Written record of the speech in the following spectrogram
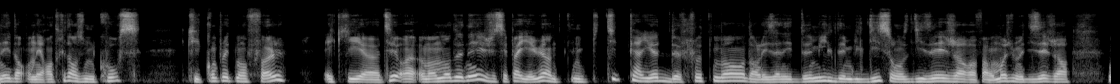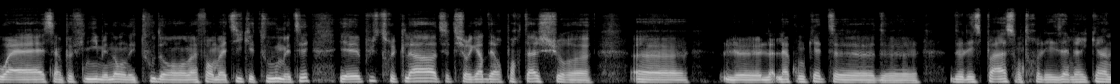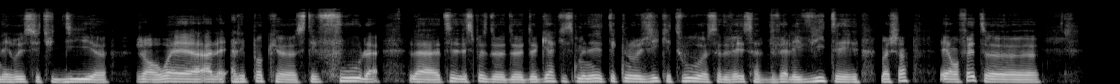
est est rentré dans une course qui est complètement folle et qui, euh, tu sais, à un moment donné, je sais pas, il y a eu un- une petite période de flottement dans les années 2000-2010 où on se disait genre, enfin moi je me disais genre, ouais, c'est un peu fini, maintenant on est tout dans l'informatique et tout, mais tu sais, il y avait plus ce truc-là, tu sais, tu regardes des reportages sur euh, euh, le, la, conquête euh, de, de l'espace entre les Américains et les Russes et tu te dis, euh, genre, ouais, à l'é- à l'époque c'était fou, la, la, l'espèce de, de, de guerre qui se menait technologique et tout, ça devait, ça devait aller vite et machin. Et en fait, euh,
